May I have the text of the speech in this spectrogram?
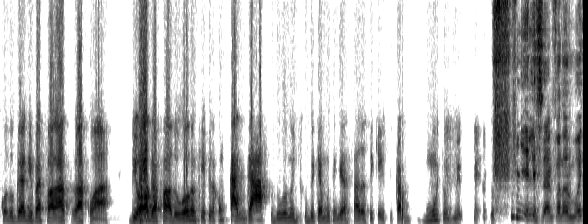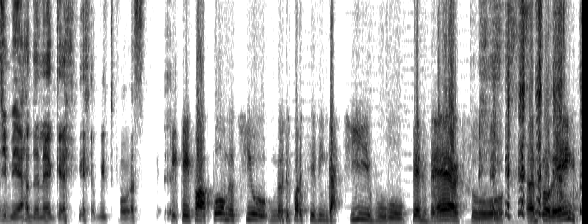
quando o Greg vai falar lá com a biógrafa do Logan, que ele fica com um cagaço do Logan, descobrir que é muito engraçado, assim, que ele fica muito. E eles saem falando um monte de merda, né, cara? É muito bom. assim. Que, que ele fala, pô, meu tio, meu tio pode ser vingativo, perverso, é, violento.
